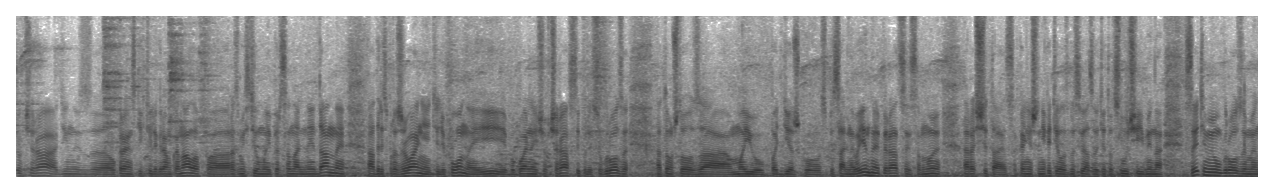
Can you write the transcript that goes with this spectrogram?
Вчера один из э, украинских телеграм-каналов э, разместил мои персональные данные, адрес проживания, телефоны. И буквально еще вчера сыпались угрозы о том, что за мою поддержку специальной военной операции со мной рассчитаются. Конечно, не хотелось бы связывать этот случай именно с этими угрозами.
